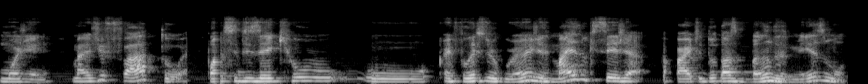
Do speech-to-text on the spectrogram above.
homogênea. Mas de fato, pode-se dizer que o, o, a influência do grunge, mais do que seja a parte do, das bandas mesmo,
